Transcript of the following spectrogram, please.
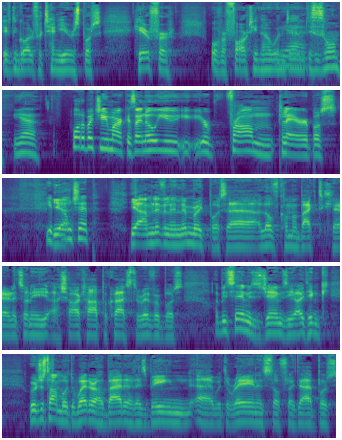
lived in Galway for ten years. But here for over forty now, and Yeah. um, this is home. Yeah. What about you, Marcus? I know you you- you're from Clare, but you've Yeah. done ship. Yeah, I'm living in Limerick, but uh, I love coming back to Clare, and it's only a short hop across the river. But I'd be same as Jamesie. I think we were just talking about the weather, how bad it has been uh, with the rain and stuff like that. But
